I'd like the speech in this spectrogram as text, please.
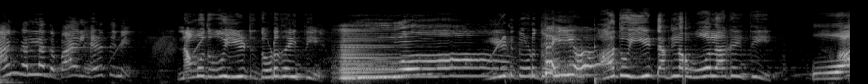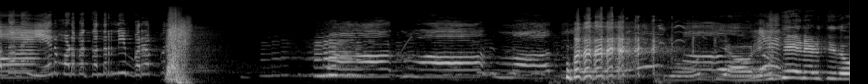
ಹಂಗಲ್ಲದ ಬಾಯಲ್ಲಿ ಹೇಳ್ತೀನಿ. ನಮ್ಮದು ಈಟ್ ದೊಡ್ಡದೈತಿ. ಈಟ್ ದೊಡ್ಡದು. ಅದು ಈಟ್ ಅಗ್ಲ ಓಲಾಗೈತಿ. ಅದನ್ನ ಏನ್ ಮಾಡ್ಬೇಕಂದ್ರೆ ನೀ ಬರಬ್ಬರಿ ಇದೇನ್ ಹೇಳ್ತಿದ್ವು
